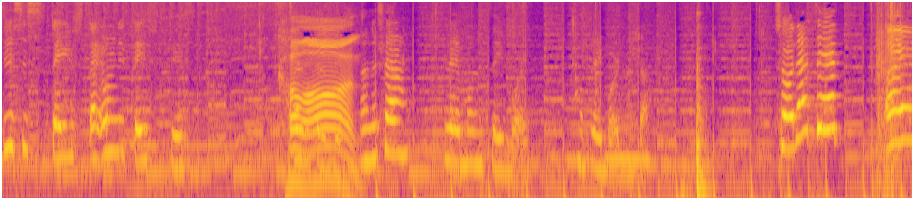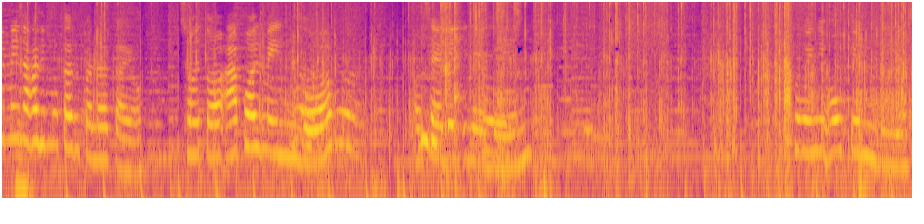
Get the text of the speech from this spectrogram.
This is taste, I only taste this. Come on. Ano siya? Lemon flavor. Ang flavor na siya. So, that's it! Ay, may nakalimutan pala tayo. So, ito, apple mango of 7-Eleven. So, when you open this,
